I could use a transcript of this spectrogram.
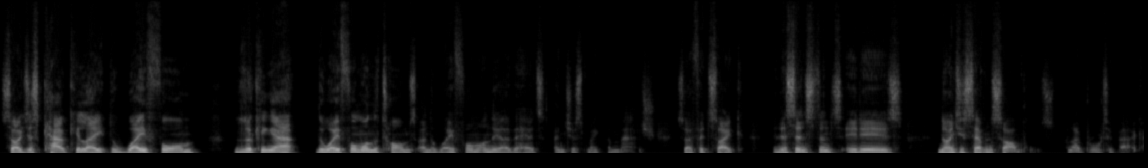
So I just calculate the waveform, looking at the waveform on the toms and the waveform on the overheads and just make them match. So if it's like, in this instance, it is 97 samples and I brought it back.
